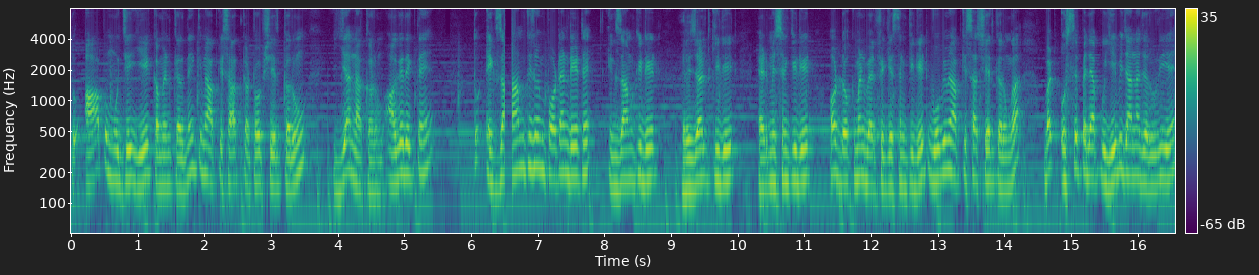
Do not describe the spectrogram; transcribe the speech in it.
तो आप मुझे ये कमेंट कर दें कि मैं आपके साथ कट ऑफ़ शेयर करूँ या ना करूँ। आगे देखते हैं। तो एग्ज़ाम की जो इम्पोर्टेंट डेट है एग्ज़ाम की डेट रिज़ल्ट की डेट एडमिशन की डेट और डॉक्यूमेंट वेरिफिकेशन की डेट वो भी मैं आपके साथ शेयर करूँगा। बट उससे पहले आपको ये भी जानना ज़रूरी है,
